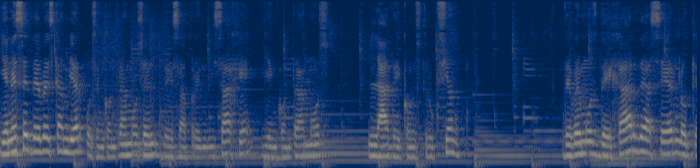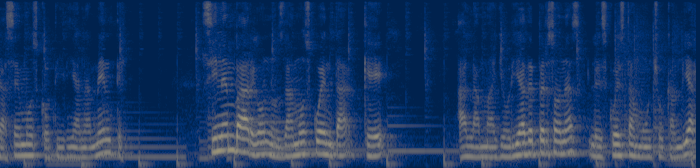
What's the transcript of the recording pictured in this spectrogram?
Y en ese debes cambiar, pues encontramos el desaprendizaje y encontramos la deconstrucción. Debemos dejar de hacer lo que hacemos cotidianamente. Sin embargo, nos damos cuenta que a la mayoría de personas les cuesta mucho cambiar.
